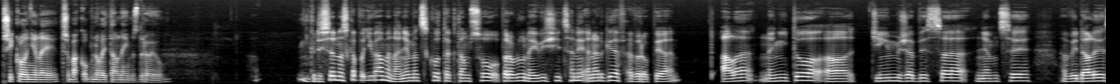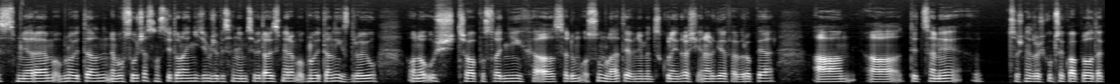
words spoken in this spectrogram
přiklonili třeba k obnovitelným zdrojům? Když se dneska podíváme na Německo, tak tam jsou opravdu nejvyšší ceny energie v Evropě, ale není to eh, tím, že by se Němci vydali směrem obnovitelných, nebo v současnosti to není tím, že by se Němci vydali směrem obnovitelných zdrojů. Ono už třeba posledních 7-8 eh, let je v Německu nejdražší energie v Evropě a, a ty ceny což mě trošku překvapilo, tak,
